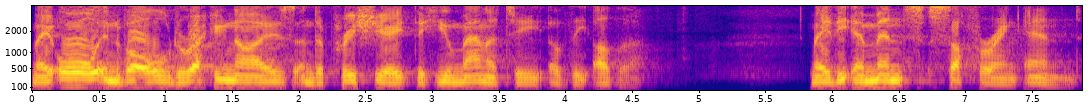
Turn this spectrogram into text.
May all involved recognize and appreciate the humanity of the other. May the immense suffering end,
